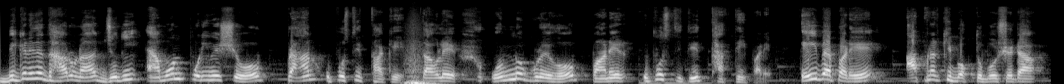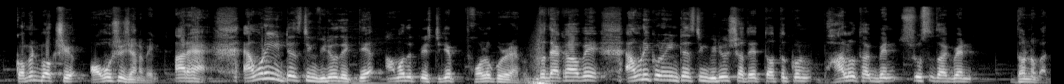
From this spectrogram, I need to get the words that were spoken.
বিজ্ঞানীদের ধারণা, যদি এমন পরিবেশেও প্রাণ উপস্থিত থাকে, তাহলে অন্য গ্রহ প্রাণের উপস্থিতি থাকতেই পারে। এই ব্যাপারে আপনার কি বক্তব্য? সেটা কমেন্ট বক্সে অবশ্যই জানাবেন। আর হ্যাঁ এমনই ইন্টারেস্টিং ভিডিও দেখতে আমাদের পেজটিকে ফলো করে রাখুন। তো দেখা হবে এমনই কোনো ইন্টারেস্টিং ভিডিওর সাথে। ততক্ষণ ভালো থাকবেন, সুস্থ থাকবেন। ধন্যবাদ।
